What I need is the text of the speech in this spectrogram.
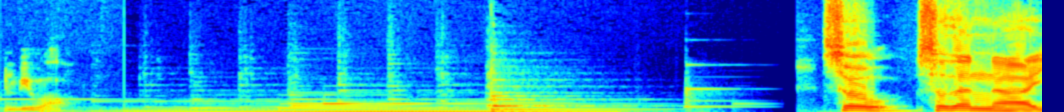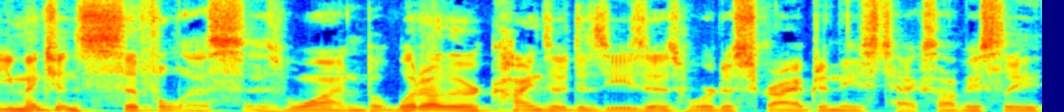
and be well. So, so then uh, you mentioned syphilis as one, but what other kinds of diseases were described in these texts? Obviously,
